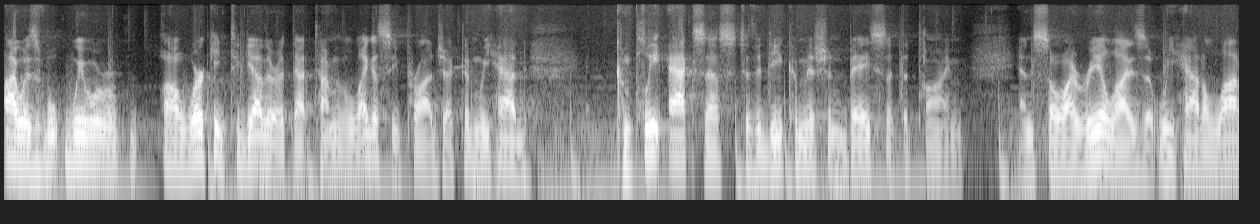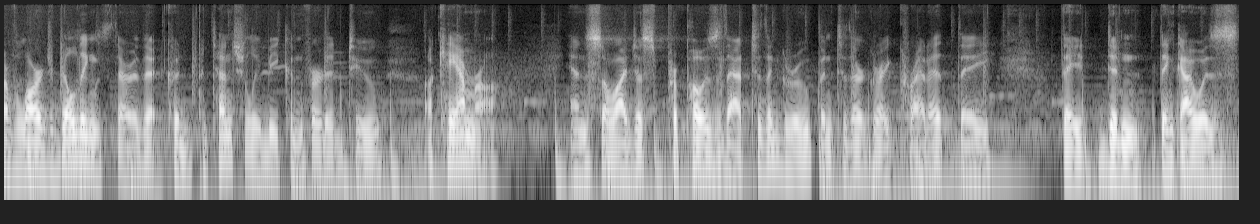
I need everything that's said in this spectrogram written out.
I was, we were uh, working together at that time of the Legacy Project, and we had complete access to the decommissioned base at the time. And so I realized that we had a lot of large buildings there that could potentially be converted to a camera. And so I just proposed that to the group and to their great credit, they, they didn't think I was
